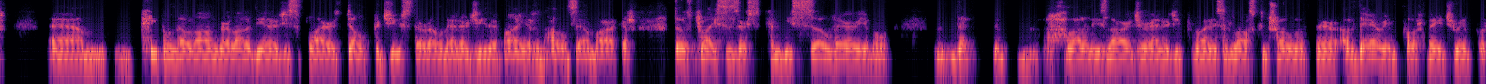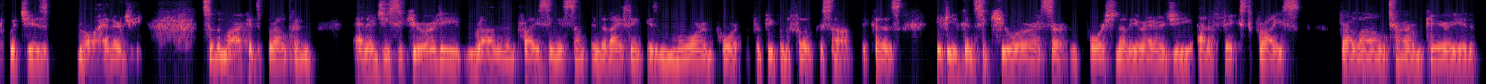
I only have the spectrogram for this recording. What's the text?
Um, people no longer, a lot of the energy suppliers don't produce their own energy; they're buying it in the wholesale market. Those prices are can be so variable that a lot of these larger energy providers have lost control of their of their input, major input, which is raw energy. So the market's broken energy security rather than pricing is something that I think is more important for people to focus on because if you can secure a certain portion of your energy at a fixed price for a long term period,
